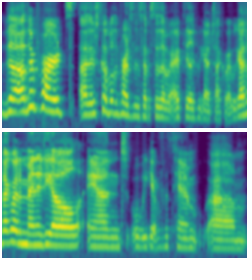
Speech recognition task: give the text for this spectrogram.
the other parts, uh, there's a couple of parts of this episode that I feel like we got to talk about. We got to talk about Amenadiel and what we get with him. Um,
